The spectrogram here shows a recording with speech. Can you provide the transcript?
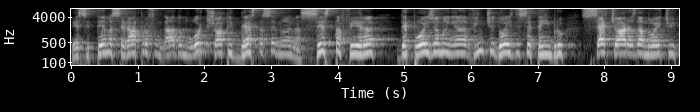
Esse tema será aprofundado no workshop desta semana, sexta-feira, depois de amanhã, 22 de setembro, 7 horas da noite.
